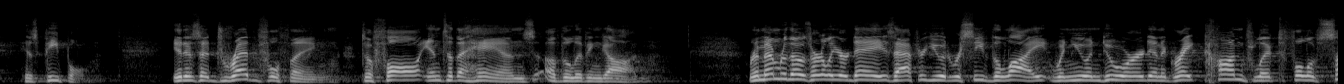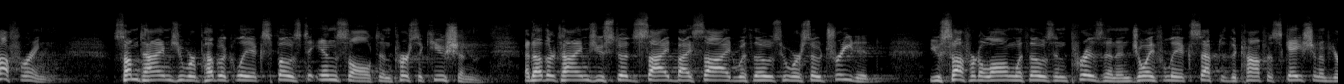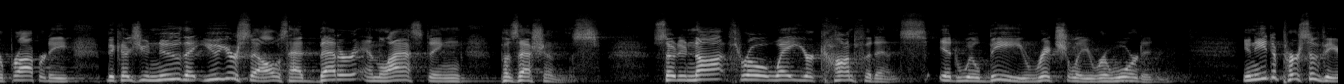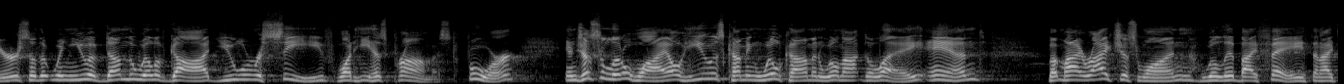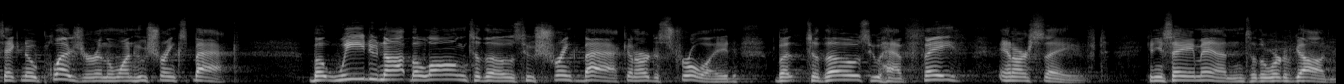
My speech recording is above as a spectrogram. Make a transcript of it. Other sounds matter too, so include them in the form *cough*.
his people. It is a dreadful thing to fall into the hands of the living God. Remember those earlier days after you had received the light when you endured in a great conflict full of suffering. Sometimes you were publicly exposed to insult and persecution. At other times, you stood side by side with those who were so treated. You suffered along with those in prison and joyfully accepted the confiscation of your property because you knew that you yourselves had better and lasting possessions. So do not throw away your confidence, it will be richly rewarded. You need to persevere so that when you have done the will of God, you will receive what He has promised. For in just a little while, He who is coming will come and will not delay, and but my righteous one will live by faith, and I take no pleasure in the one who shrinks back. But we do not belong to those who shrink back and are destroyed, but to those who have faith and are saved. Can you say amen to the Word of God?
